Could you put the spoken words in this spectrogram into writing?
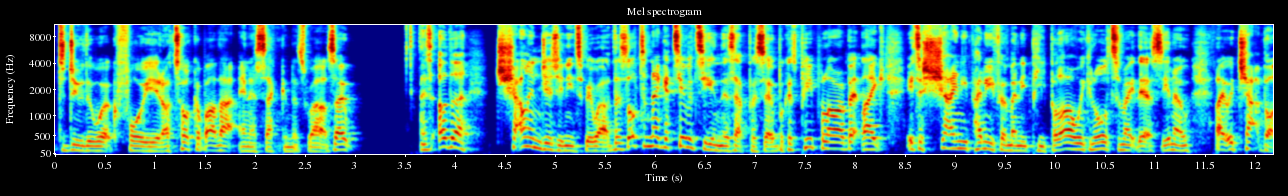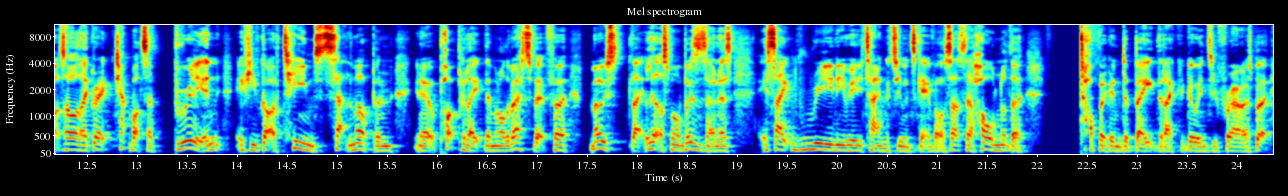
to do the work for you. And I'll talk about that in a second as well. So there's other challenges you need to be aware of. There's lots of negativity in this episode because people are a bit like, it's a shiny penny for many people. Oh, we can automate this, you know, like with chatbots. Oh, they're great. Chatbots are brilliant if you've got a team to set them up and, you know, populate them and all the rest of it. For most like little small business owners, it's like really, really time consuming to get involved. So that's a whole nother topic and debate that I could go into for hours, but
